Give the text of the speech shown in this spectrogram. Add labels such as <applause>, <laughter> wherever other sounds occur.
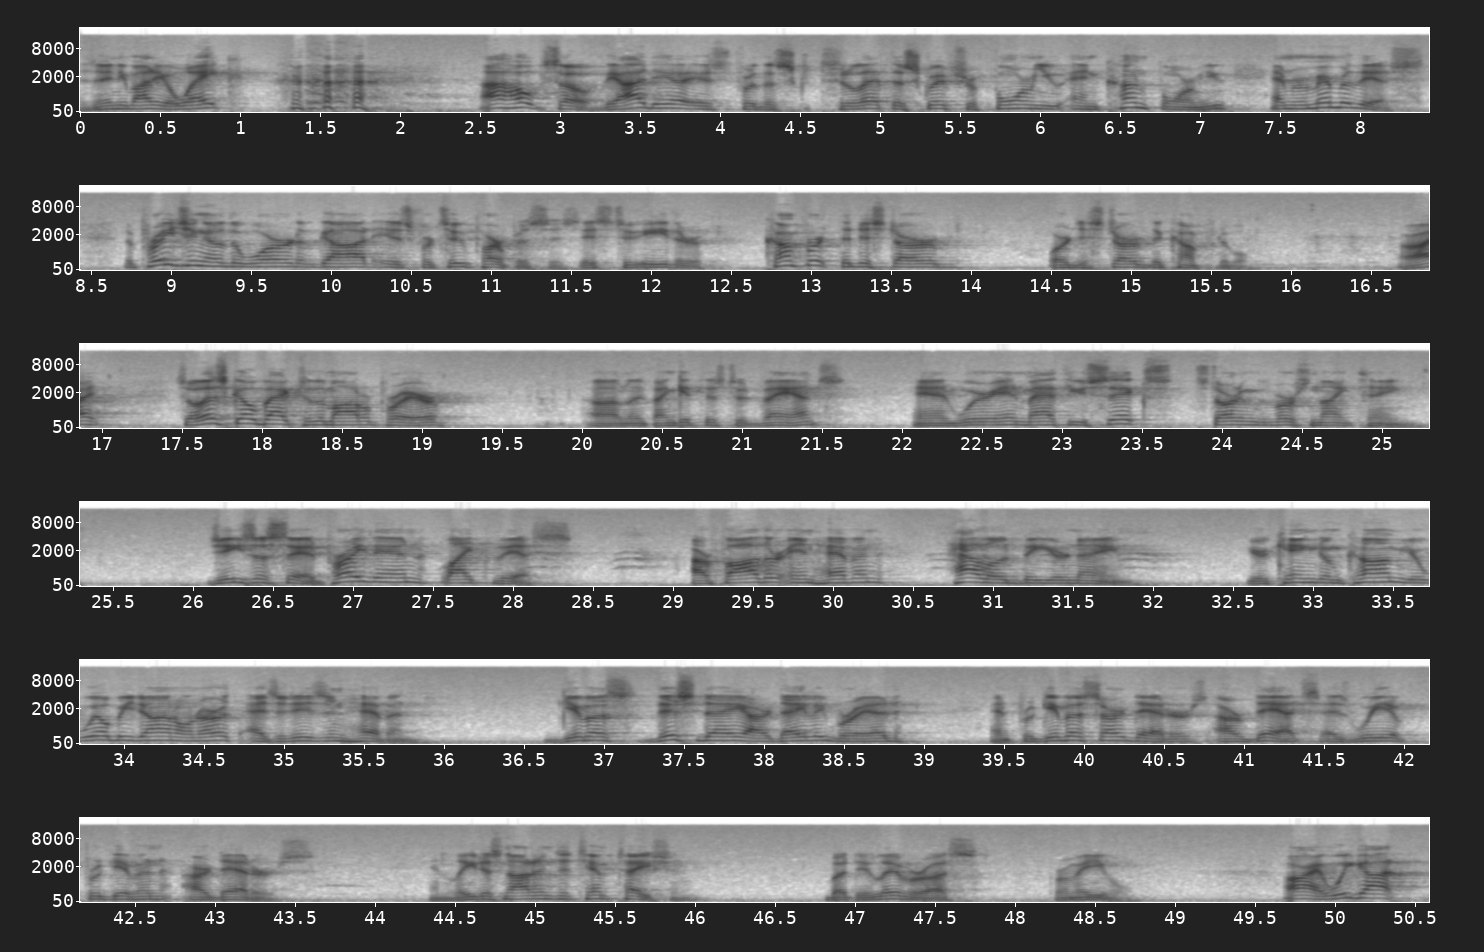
Is anybody awake? <laughs> I hope so. The idea is for the, to let the Scripture form you and conform you. And remember this the preaching of the Word of God is for two purposes it's to either comfort the disturbed or disturb the comfortable. All right? So let's go back to the model prayer. Um, if I can get this to advance. And we're in Matthew 6, starting with verse 19. Jesus said, Pray then like this Our Father in heaven, hallowed be your name. Your kingdom come, your will be done on earth as it is in heaven. Give us this day our daily bread, and forgive us our debtors, our debts, as we have forgiven our debtors. And lead us not into temptation, but deliver us from evil. All right, we got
